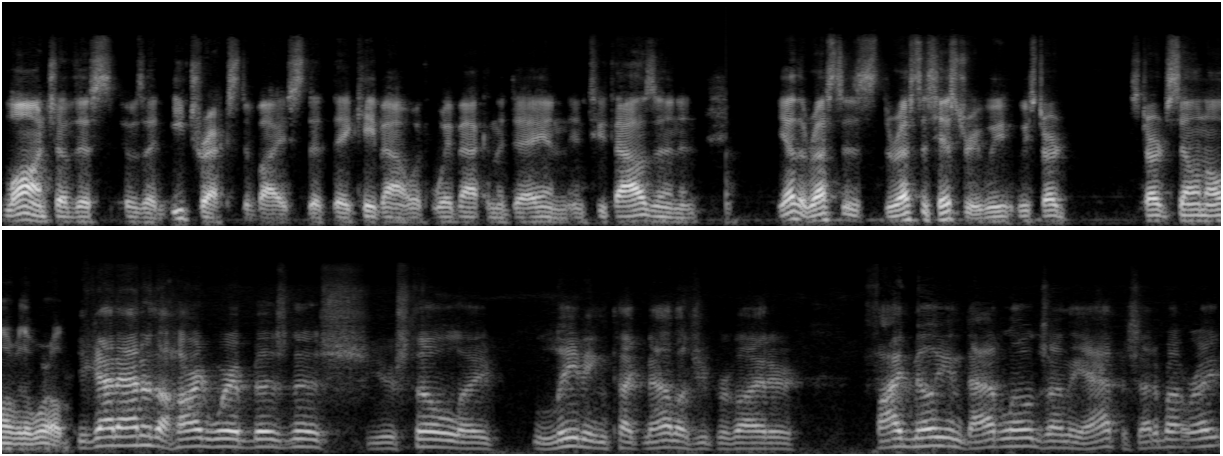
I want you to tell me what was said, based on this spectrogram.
launch of this it was an etrex device that they came out with way back in the day and in 2000 and yeah the rest is the rest is history. We we started started selling all over the world. You got out of the hardware business. You're still a leading technology provider. 5 million downloads on the app is that about right?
